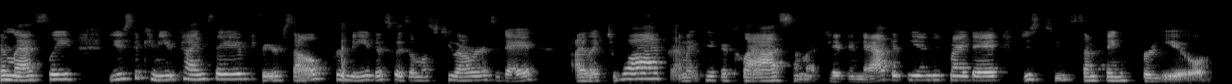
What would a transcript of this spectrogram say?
And lastly, use the commute time saved for yourself. For me, this was almost two hours a day. I like to walk, I might take a class, I might take a nap at the end of my day. Just do something for you.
